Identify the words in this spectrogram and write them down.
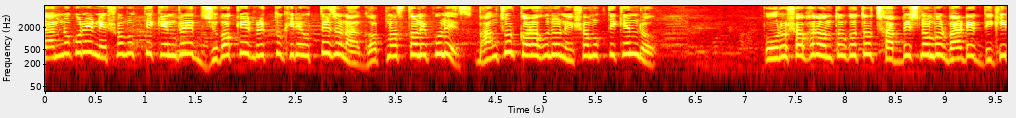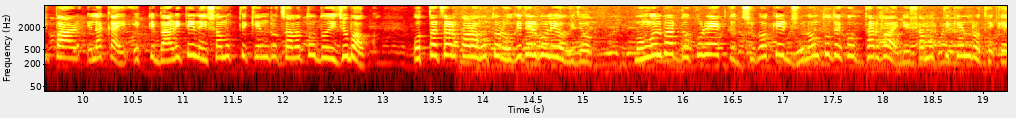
শ্যামনগরের নেশামুক্তি কেন্দ্রে যুবকের মৃত্যু ঘিরে উত্তেজনা। ঘটনাস্থলে পুলিশ ভাঙচুর করা হলো নেশামুক্তি কেন্দ্র। পৌরসভার অন্তর্গত ২৬ নম্বর ওয়ার্ডের দিঘির পাড় এলাকায় একটি বাড়িতে নেশামুক্তি কেন্দ্র চালাতো দুই যুবক। অত্যাচার করা হতো রোগীদের বলে অভিযোগ। মঙ্গলবার দুপুরে এক যুবকের ঝুলন্ত দেহ উদ্ধার হয় নেশামুক্তি কেন্দ্র থেকে।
